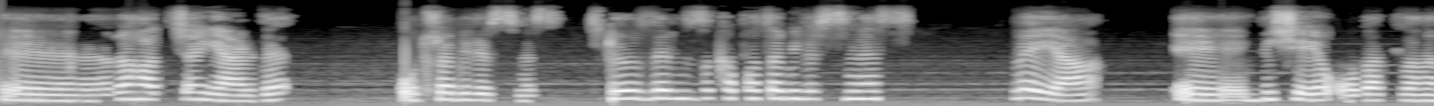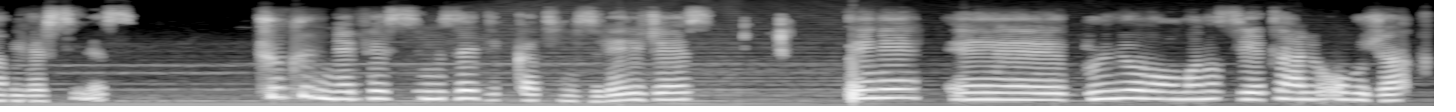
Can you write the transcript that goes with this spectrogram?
e, rahatça yerde oturabilirsiniz. Gözlerinizi kapatabilirsiniz veya e, bir şeye odaklanabilirsiniz. Çünkü nefesimize dikkatimizi vereceğiz. Beni e, duyuyor olmanız yeterli olacak.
